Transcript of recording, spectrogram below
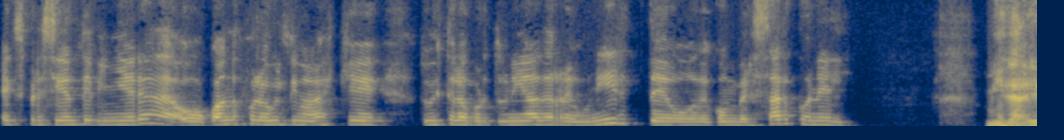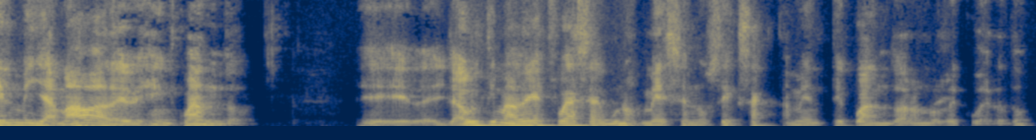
expresidente Piñera o cuándo fue la última vez que tuviste la oportunidad de reunirte o de conversar con él? Mira, él me llamaba de vez en cuando eh, la última vez fue hace algunos meses, no sé exactamente cuándo, ahora no recuerdo,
